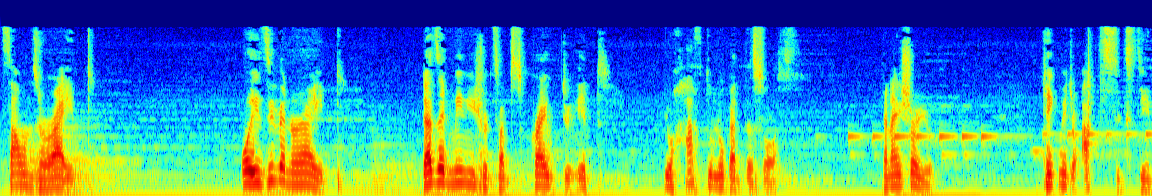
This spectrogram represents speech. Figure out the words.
sounds right or is even right doesn't mean you should subscribe to it. You have to look at the source. Can I show you? Take me to Acts 16.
